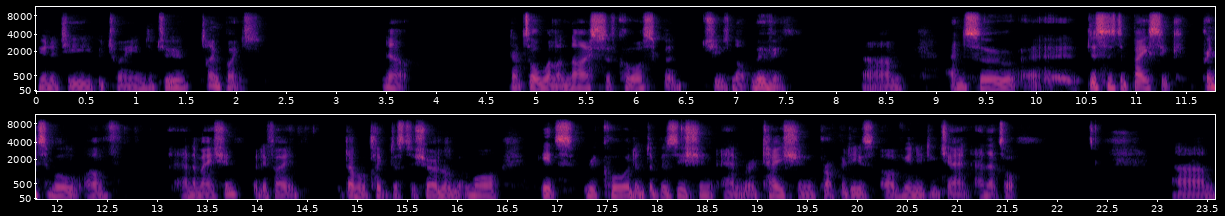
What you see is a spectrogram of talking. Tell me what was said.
Unity between the two time points. Now, that's all well and nice, of course, but she's not moving. Um, and so uh, this is the basic principle of animation. But if I double click just to show a little bit more, it's recorded the position and rotation properties of Unity Chan, and that's all. Um,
